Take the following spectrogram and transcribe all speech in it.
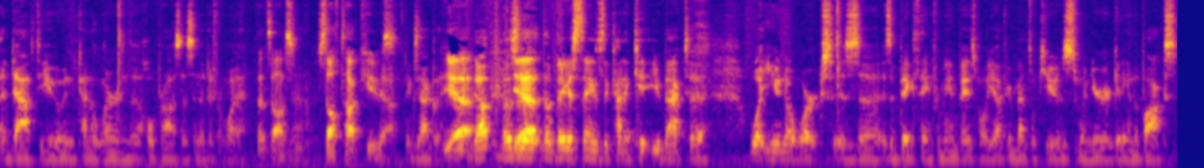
adapt you and kind of learn the whole process in a different way. That's awesome. Yeah. Self-taught cues. Yeah, exactly. Yeah. Yep. Those Yeah. are the, the biggest things that kind of get you back to what you know works is uh, is a big thing for me in baseball. You have your mental cues when you're getting in the box.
